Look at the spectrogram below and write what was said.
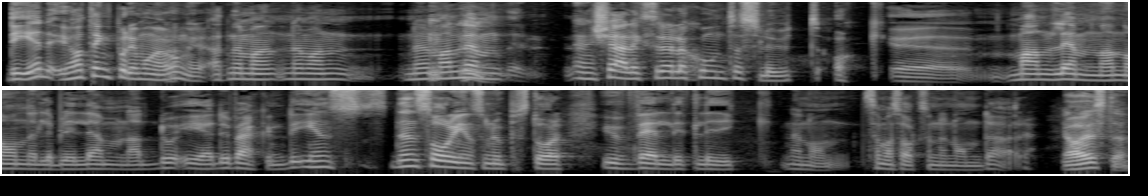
Det är det. Jag har tänkt på det många gånger, att när man, när man, när man lämnar en kärleksrelation tar slut och eh, man lämnar någon eller blir lämnad, då är det verkligen, det är en, den sorgen som uppstår är ju väldigt lik när någon, samma sak som när någon dör. Ja, just det.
